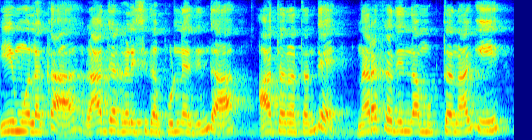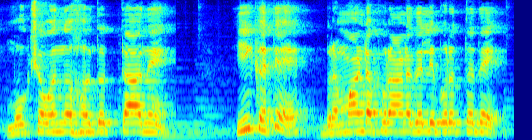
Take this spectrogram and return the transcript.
ಈ ಮೂಲಕ ರಾಜ ಗಳಿಸಿದ ಪುಣ್ಯದಿಂದ ಆತನ ತಂದೆ ನರಕದಿಂದ ಮುಕ್ತನಾಗಿ ಮೋಕ್ಷವನ್ನು ಹೊಂದುತ್ತಾನೆ. ಈ ಕತೆ ಬ್ರಹ್ಮಾಂಡ ಪುರಾಣದಲ್ಲಿ ಬರುತ್ತದೆ.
